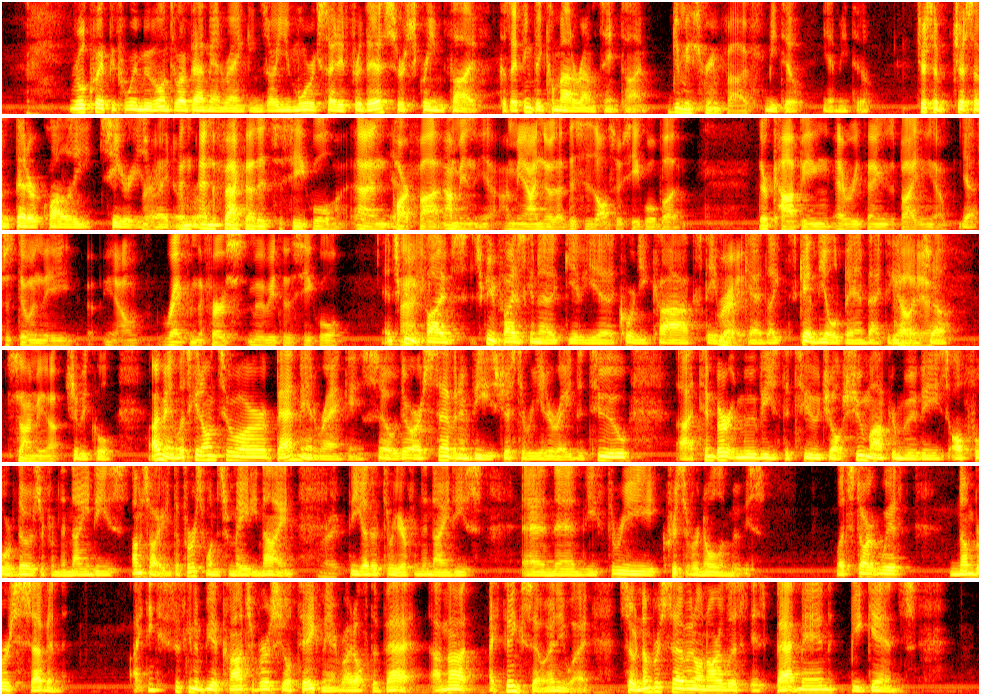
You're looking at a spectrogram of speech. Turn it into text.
real quick before we move on to our Batman rankings, are you more excited for this or Scream Five? Because I think they come out around the same time. Give me Scream Five. Me too. Yeah, me too. Just a just a better quality series, right? And, and the fact that it's a sequel and Yeah. part five. I mean, yeah. I mean, I know that this is also a sequel, but they're copying everything just by you know Yeah. just doing the you know right from the first movie to the sequel. And Scream Right. Five's Scream Five's gonna give you Courteney Cox, David Right. Arquette, like it's getting the old band back together. Yeah. So Sign me up. should be cool. All right, man. Let's get on to our Batman rankings. So there are seven of these, just to reiterate. The two uh, Tim Burton movies, the two Joel Schumacher movies. All four of those are from the '90s. I'm sorry, the first one is from '89. Right. The other three are from the '90s, and then the three Christopher Nolan movies. Let's start with number seven. I think this is going to be a controversial take, man, right off the bat. I'm not, I think so anyway. So, number seven on our list is Batman Begins.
